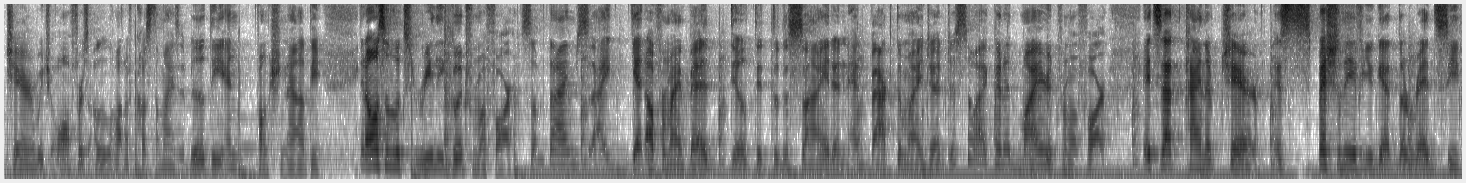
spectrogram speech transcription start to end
chair which offers a lot of customizability and functionality. It also looks really good from afar. Sometimes I get up from my bed, tilt it to the side, and head back to my jet just so I can admire it from afar. It's that kind of chair, especially if you get the red seat.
